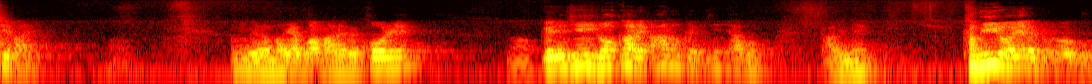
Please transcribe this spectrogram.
ဖြစ်ပါတယ်အမိမေရောမာရီယာဘုရားမှာလည်းပဲခေါ်တယ်နော်ကယ်တင်ခြင်းလောကရဲ့အားလုံးကယ်တင်ခြင်းရဖို့ဒါပေမဲ့ခမည်းတော်ရဲ့အလိုတော်ကို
